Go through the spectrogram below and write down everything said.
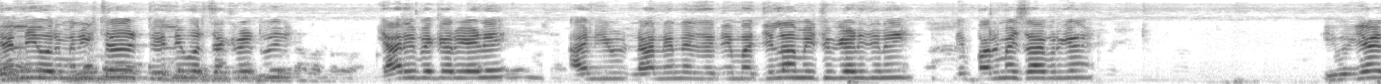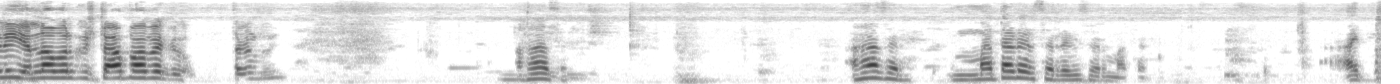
tell your minister tell your secretary ಯಾರಿಗೆ ಬೇಕಾದ್ರು ಹೇಳಿ. ಅಂಡ್ ಯು ನಾನು ನಿನ್ನೆ ನಿಮ್ಮ ಜಿಲ್ಲಾ ಮಿನಿಸ್ಟರ್ಗೆ ಹೇಳಿದ್ದೀನಿ. ನಿಮ್ಮ ಪರಮೇಶ್ ಸಾಹೇಬ್ರಿಗೆ. ಇವ್ರಿಗೆ ಹೇಳಿ, ಎಲ್ಲ ವರ್ಗು ಸ್ಟಾಪ್ ಆಗಬೇಕು. ತಗೊಳ್ರಿ. ಹಾ, ಸರ್. ಹಾ, ಸರ್. ಮಾತಾಡ್ರಿ ಸರ್, ರವಿ ಸರ್ ಮಾತಾಡಿ ಆಯ್ತು.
